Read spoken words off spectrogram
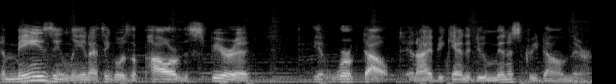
amazingly, and I think it was the power of the Spirit, it worked out. And I began to do ministry down there.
